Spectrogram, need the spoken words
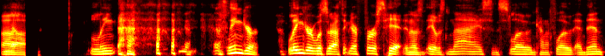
Uh, Ling- Linger. Linger was their, I think, their first hit, and it was it was nice and slow and kind of flowed. And then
